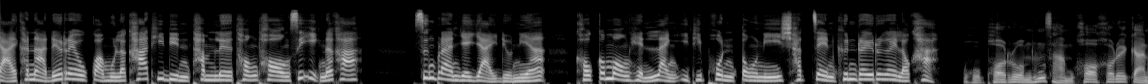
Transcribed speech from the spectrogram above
ยายขนาดได้เร็วกว่ามูลค่าที่ดินทำเลทองทองซิอีกนะคะ ซึ่งแบรนด์ใหญ่ๆ เดี๋ยวนี้เขาก็มองเห็นแหล่งอิทธิพลตรงนี้ชัดเจนขึ้นเรื่อย ๆ แล้วค่ะ โอ้โหพอรวมทั้ง 3 ข้อเข้าด้วยกัน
